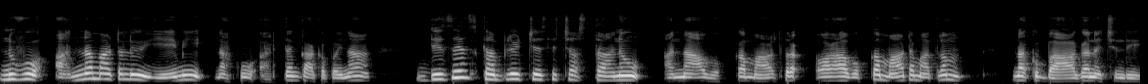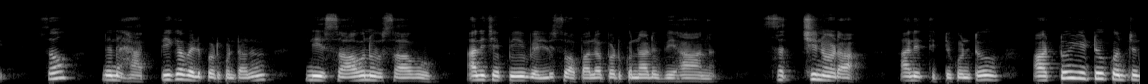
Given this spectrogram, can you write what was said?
నువ్వు అన్న మాటలు ఏమీ నాకు అర్థం కాకపోయినా డిజైన్స్ కంప్లీట్ చేసి చస్తాను అన్న ఆ ఒక్క మాట ఆ ఒక్క మాట మాత్రం నాకు బాగా నచ్చింది. సో నేను హ్యాపీగా వెళ్ళి పడుకుంటాను. నీ సావు నువ్వు సావు అని చెప్పి వెళ్ళి సోఫాలో పడుకున్నాడు విహాన్. సచ్చినోడా అని తిట్టుకుంటూ అటు ఇటు కొంచెం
